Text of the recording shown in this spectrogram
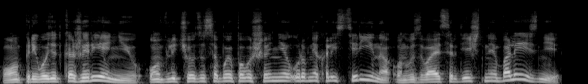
Он приводит к ожирению, он влечет за собой повышение уровня холестерина, он вызывает сердечные болезни.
